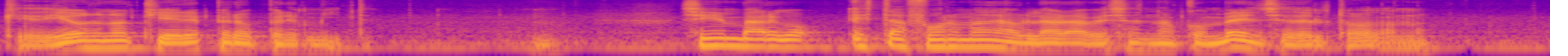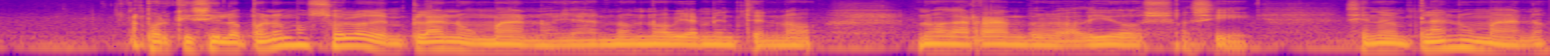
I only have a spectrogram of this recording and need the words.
que Dios no quiere, pero permite. Sin embargo, esta forma de hablar a veces no convence del todo, ¿no? Porque si lo ponemos solo en plano humano, ya no, no obviamente no, no agarrándolo a Dios así, sino en plano humano,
